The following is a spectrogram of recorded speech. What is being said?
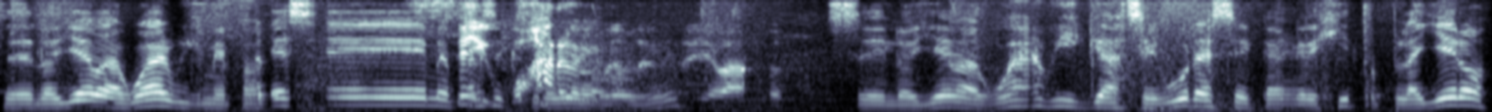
Se lo lleva Warwick, me parece. Me parece que se, lo lleva, se lo lleva Warwick, asegura ese cangrejito playero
